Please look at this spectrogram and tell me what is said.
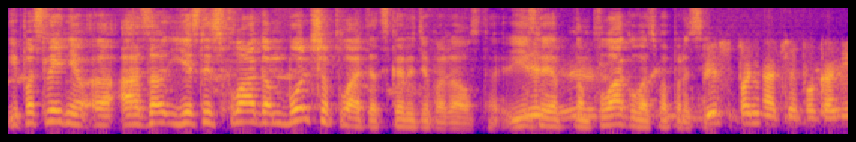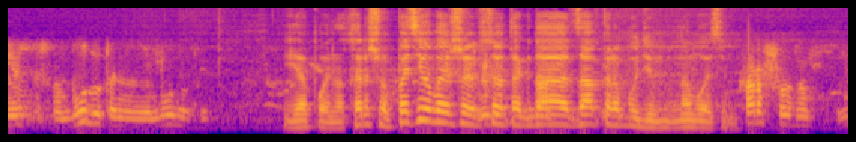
И последнее, а за, если с флагом больше платят, скажите, пожалуйста, если я там флаг у вас попросил? Без понятия пока неизвестно, будут они, не будут. Я понял. Хорошо, спасибо большое, все, тогда завтра будем на 8. Хорошо, да.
